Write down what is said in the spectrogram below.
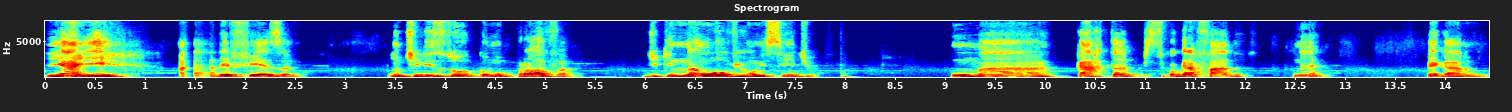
e aí, a defesa utilizou como prova de que não houve o homicídio uma carta psicografada, né? Pegaram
